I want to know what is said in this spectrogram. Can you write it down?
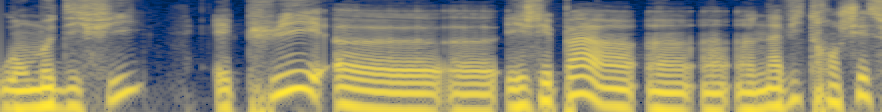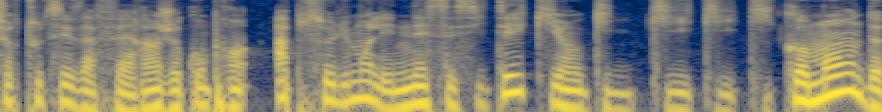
on modifie. Et puis, et je n'ai pas un, avis tranché sur toutes ces affaires. Hein. Je comprends absolument les nécessités qui, qui, qui, commandent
